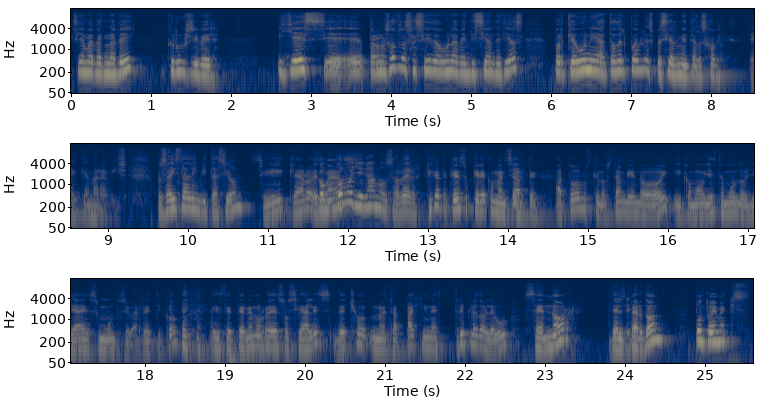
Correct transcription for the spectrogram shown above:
se llama Bernabé Cruz Rivera. Y es, eh, eh, para nosotros ha sido una bendición de Dios porque une a todo el pueblo, especialmente a los jóvenes. qué maravilla. Pues ahí está la invitación. Sí, claro. Es ¿Cómo, ¿Cómo, llegamos? A ver. Fíjate que eso quería comentarte. A todos los que nos están viendo hoy, y como hoy este mundo ya es un mundo cibernético, este, tenemos redes sociales. De hecho, nuestra página es www.cenor.delperdón.mx.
